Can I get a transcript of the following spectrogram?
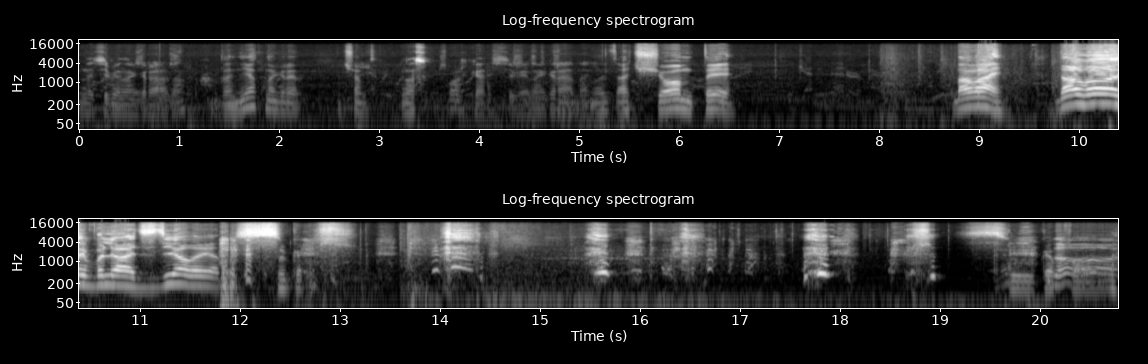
на тебе награда. Да нет наград. О чем ты? Насколько тебе награда? О чем ты? Давай! Давай, блядь, сделай это, сука. Сука, па.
